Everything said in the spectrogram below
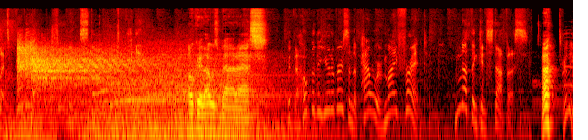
Let's rev it up, Shooting Star Dragon. Okay, that was badass. With the the universe and the power of my friend, nothing can stop us. Huh? It's really.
